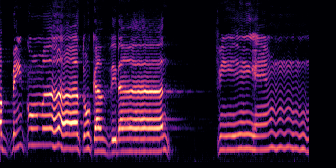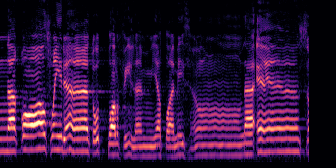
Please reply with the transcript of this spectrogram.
ربكما تكذبان. فيهن قاصرات الطرف لم يطمثهن إنس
